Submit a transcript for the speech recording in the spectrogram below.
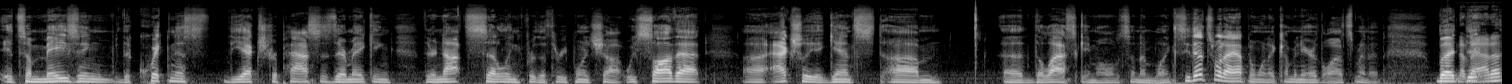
it's amazing the quickness, the extra passes they're making. They're not settling for the three point shot. We saw that uh, actually against um, uh, the last game. All of a sudden, I'm blank. See, that's what happened when I come in here at the last minute. But Nevada?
